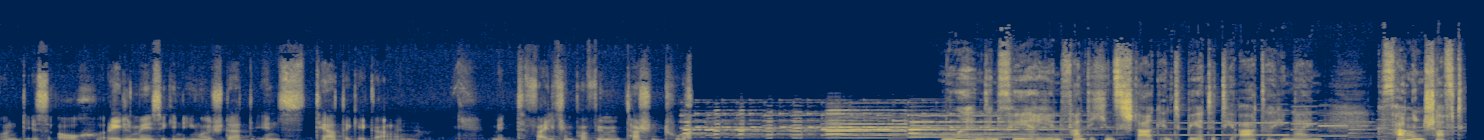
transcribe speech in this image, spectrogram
und ist auch regelmäßig in Ingolstadt ins Theater gegangen mit Veilchenparfüm im Taschentuch. Nur in den Ferien fand ich ins stark entbehrte Theater hinein. Gefangenschaft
